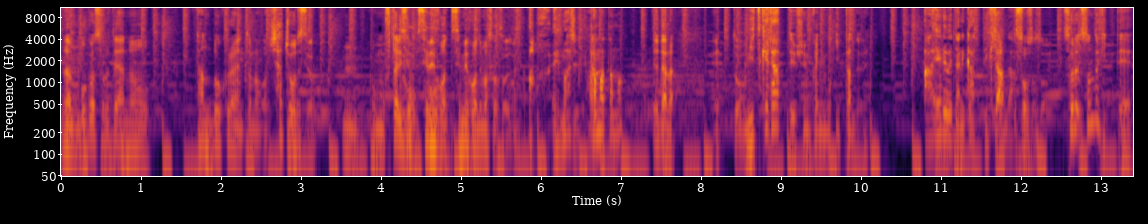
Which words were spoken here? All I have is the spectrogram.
だから僕はそれであの、担当クライアントの社長ですよ。うん。うん。もう二人せ攻め込ん攻め込んでますから、それで。あ、え、マジで？はいたまたま？でだから、えっと、見つけたっていう瞬間にもう行ったんだよね。あ、エレベーターにガッて来たんだ。そうそうそう。それ、その時って、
